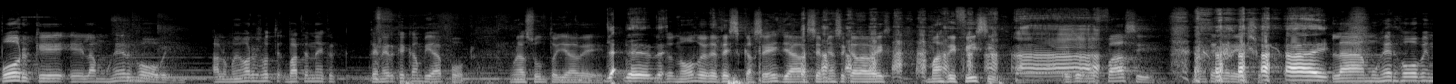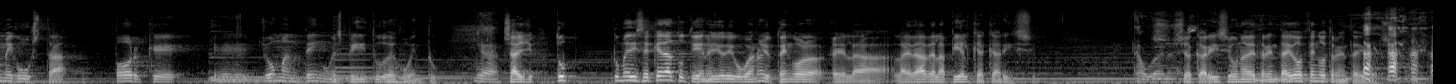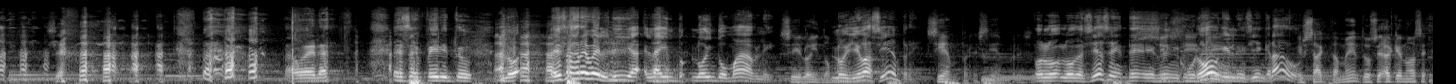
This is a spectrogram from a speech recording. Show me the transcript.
Porque eh, la mujer joven, a lo mejor eso va a tener, tener que cambiar por un asunto ya de, no de, escasez ya se me hace cada vez más difícil. Eso no es fácil mantener eso. La mujer joven me gusta porque eh, yo mantengo un espíritu de juventud. O sea tú tú me dices qué edad tú tienes yo digo bueno yo tengo eh, la, la, edad de la piel que acaricio. Si acaricio una de 32, tengo 32. Está buena ese espíritu, esa rebeldía, lo indomable, sí, lo, indomable. lo lleva siempre. Siempre, siempre. Pues lo, decías en, Jurón y en 100 grados. Exactamente, o sea que no hace.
